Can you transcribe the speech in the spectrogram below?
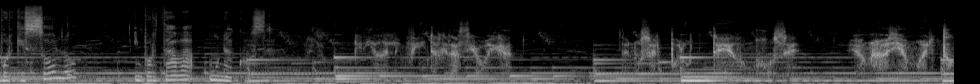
porque solo importaba una cosa, gracias, oiga. De no ser por usted, don José, yo me habría muerto.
